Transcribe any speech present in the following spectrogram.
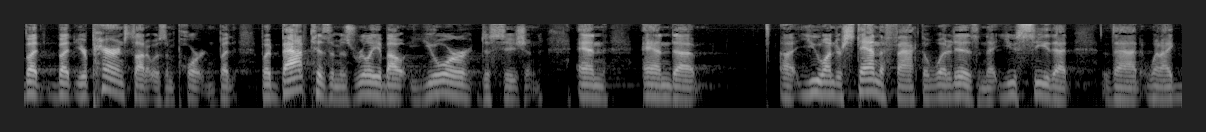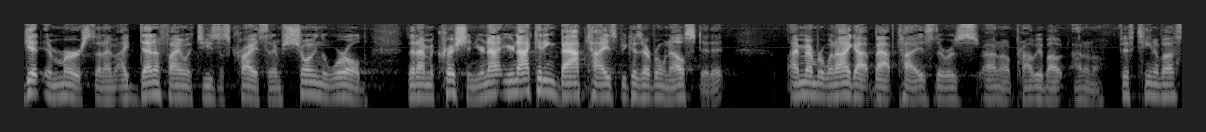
but, but your parents thought it was important. But, but baptism is really about your decision. And, and uh, uh, you understand the fact of what it is and that you see that, that when I get immersed, that I'm identifying with Jesus Christ, and I'm showing the world that I'm a Christian. You're not, you're not getting baptized because everyone else did it. I remember when I got baptized, there was, I don't know, probably about, I don't know, 15 of us,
